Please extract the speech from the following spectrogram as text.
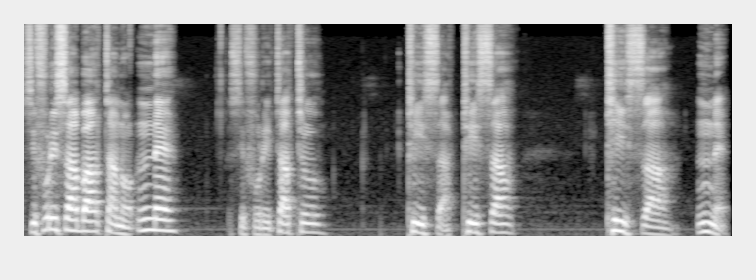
sifuri saba tano nne. sifuri tatu tisa tisa tisa nne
